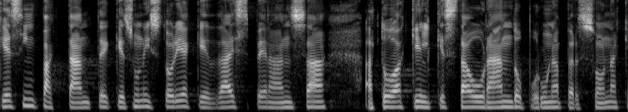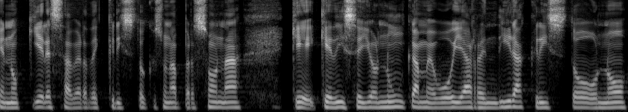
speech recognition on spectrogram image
que es impactante, que es una historia que da esperanza a todo aquel que está orando por una persona que no quiere saber de Cristo, que es una persona que, que dice yo nunca me voy a rendir a Cristo o no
